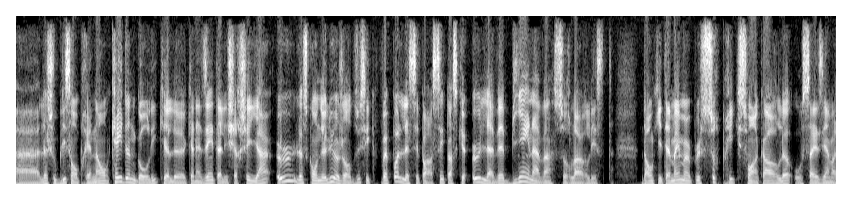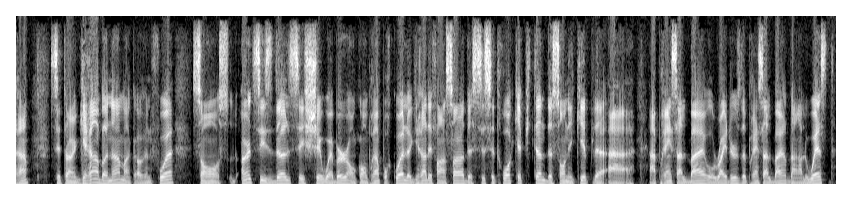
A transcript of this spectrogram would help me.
euh, là j'oublie son prénom, Caden Goalie, que le Canadien est allé chercher hier. Eux, là, ce qu'on a lu aujourd'hui, c'est qu'ils ne pouvaient pas le laisser passer parce que eux l'avaient bien avant sur leur liste. Donc, ils étaient même un peu surpris qu'il soit encore là au 16e rang. C'est un grand bonhomme, encore une fois. Son, un de ses idoles, c'est Shea Weber. On comprend pourquoi. Le grand défenseur de 6 et 3, capitaine de son équipe à, à, Prince Albert, aux Riders de Prince Albert dans l'Ouest.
